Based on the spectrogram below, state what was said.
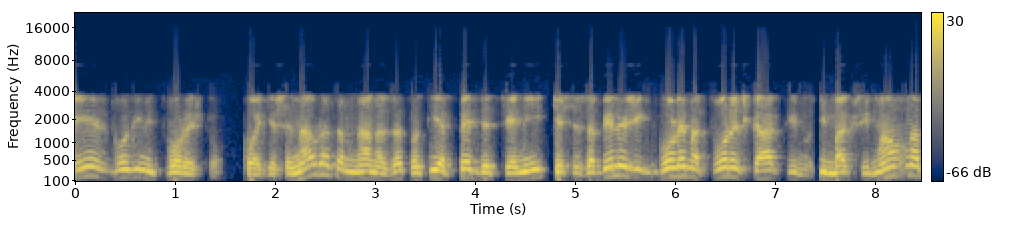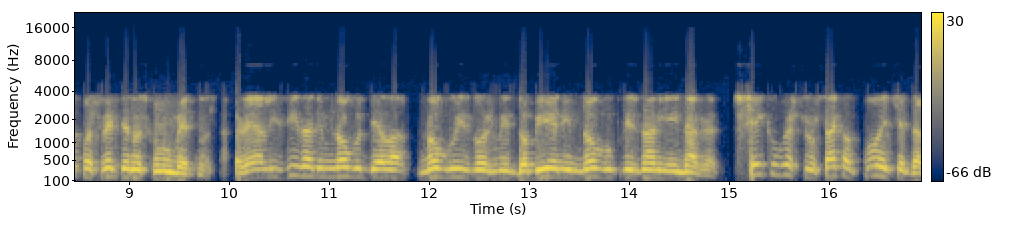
50 години творештво кога ќе се навратам наназад во тие пет децени, ќе се забележи голема творечка активност и максимална посветеност кон уметноста. Реализирани многу дела, многу изложби, добиени многу признанија и награди. Секогаш сум сакал повеќе да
